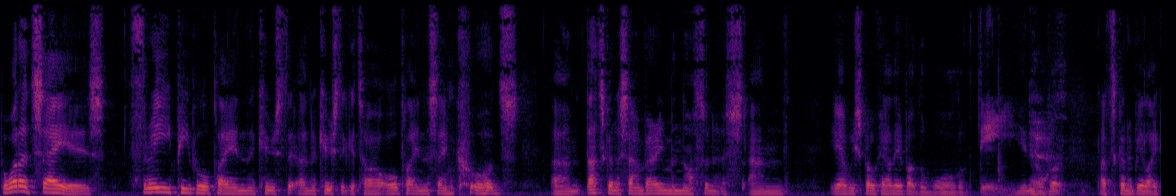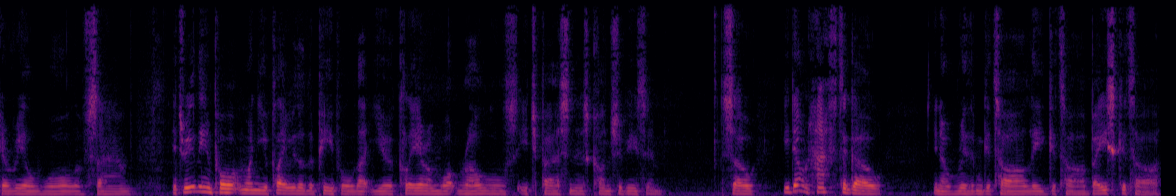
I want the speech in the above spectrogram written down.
But what I'd say is three people playing acoustic, an acoustic guitar, all playing the same chords. Um, that's going to sound very monotonous, and yeah, we spoke earlier about the wall of D, you know, Yeah. but that's going to be like a real wall of sound. It's really important when you play with other people that you're clear on what roles each person is contributing. So you don't have to go, you know, rhythm guitar, lead guitar, bass guitar.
